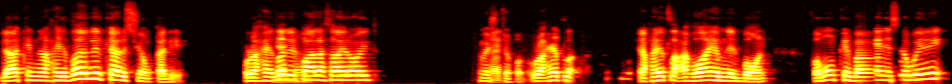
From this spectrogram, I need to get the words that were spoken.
لكن راح يظل الكالسيوم قليل. وراح يظل ال parathyroid مشتغل. وراح يطلع راح يطلع هواية من ال bone. فممكن بعدين يسوي لي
